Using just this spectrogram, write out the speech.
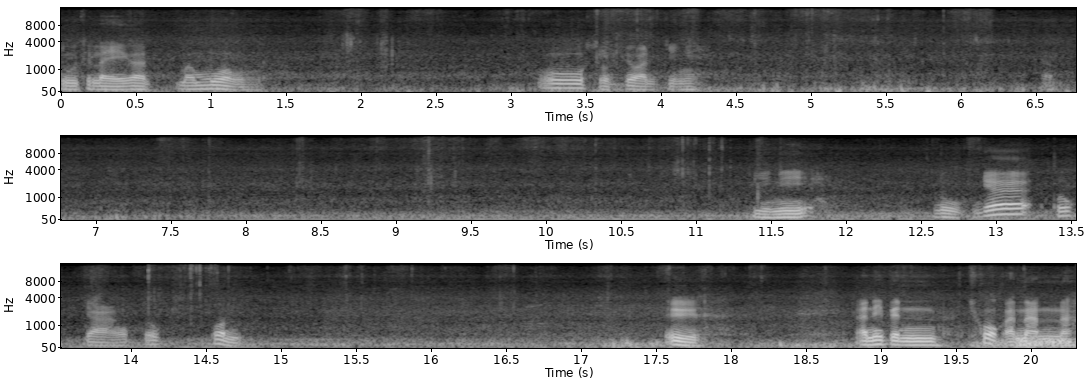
ดูทีไรก็มะม่วง โอ้ สุดยอดจริงไงครับ ปีนี้ลูกเยอะทุกอย่างทุกต้นเอออันนี้เป็นโชคอนันต์นะ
